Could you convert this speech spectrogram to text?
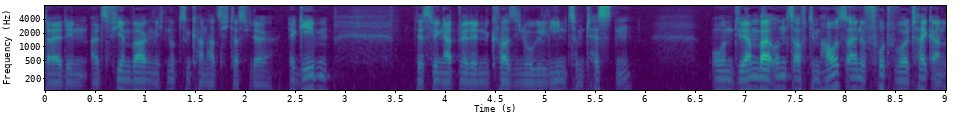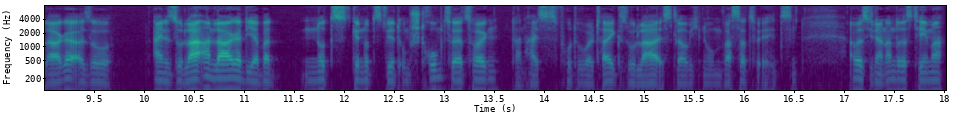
da er den als Firmenwagen nicht nutzen kann, hat sich das wieder ergeben. Deswegen hatten wir den quasi nur geliehen zum Testen. Und wir haben bei uns auf dem Haus eine Photovoltaikanlage, also eine Solaranlage, die aber nutzt, genutzt wird, um Strom zu erzeugen. Dann heißt es Photovoltaik. Solar ist, glaube ich, nur um Wasser zu erhitzen. Aber ist wieder ein anderes Thema.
